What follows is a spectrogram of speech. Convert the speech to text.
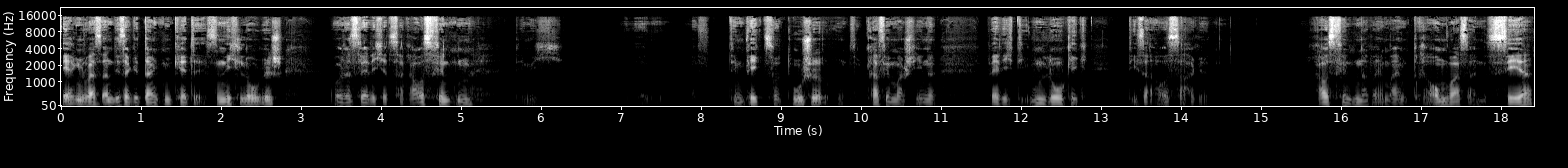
Irgendwas an dieser Gedankenkette ist nicht logisch, aber das werde ich jetzt herausfinden, indem ich äh, auf dem Weg zur Dusche und zur Kaffeemaschine werde ich die Unlogik dieser Aussage herausfinden, aber in meinem Traum war es eine sehr,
